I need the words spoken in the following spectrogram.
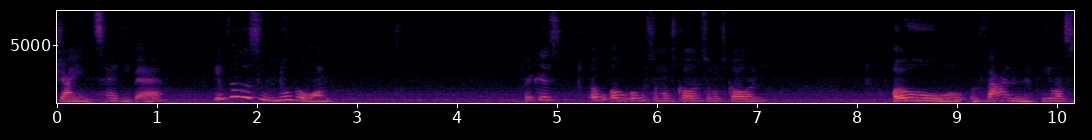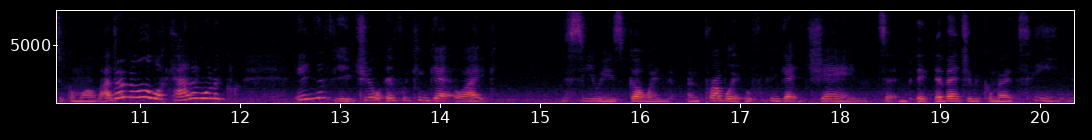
giant teddy bear. Even though there's another one. Because, oh, oh, oh, someone's calling, someone's calling. Oh, Van, he wants to come over. I don't know. I kind of want to. In the future, if we can get like the series going, and probably if we can get Jane to eventually become a teen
